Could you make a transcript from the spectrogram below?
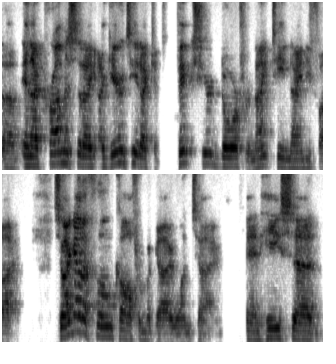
uh, and i promised that I, I guaranteed i could fix your door for 1995 so i got a phone call from a guy one time and he said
